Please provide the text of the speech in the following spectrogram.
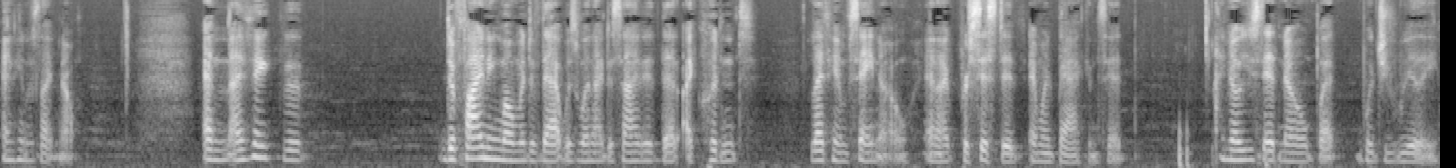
And he was like, No. And I think the defining moment of that was when I decided that I couldn't let him say no. And I persisted and went back and said, I know you said no, but would you really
